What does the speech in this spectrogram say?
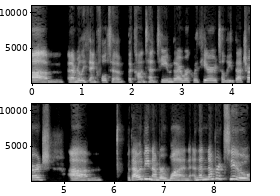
Um, and i'm really thankful to the content team that i work with here to lead that charge. Um, but that would be number one. And then number two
